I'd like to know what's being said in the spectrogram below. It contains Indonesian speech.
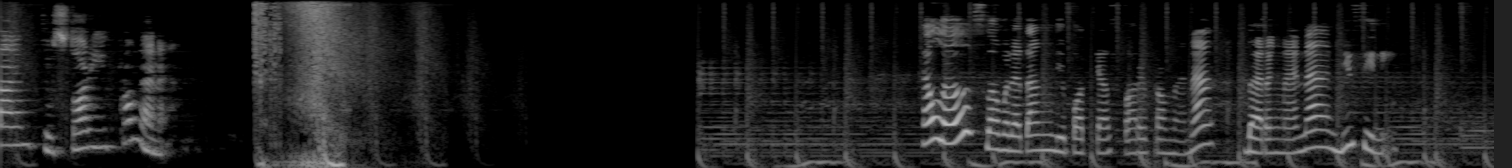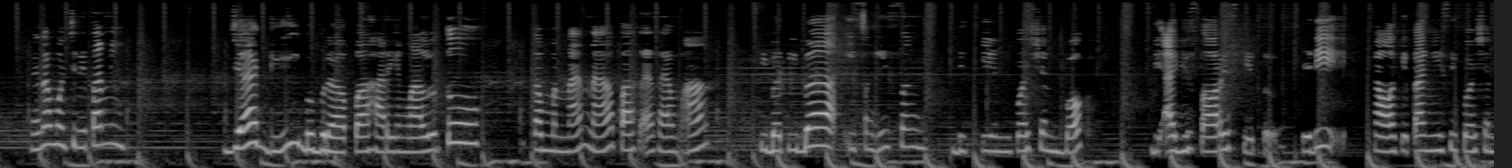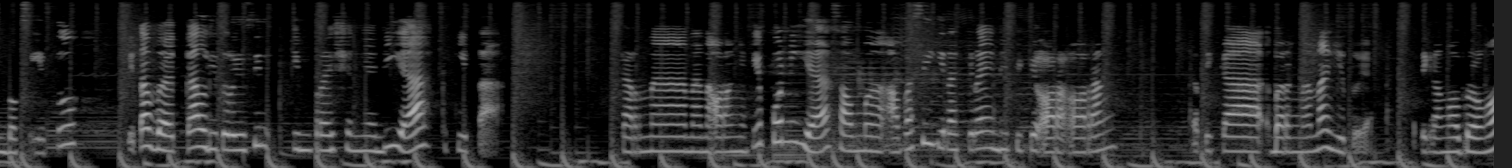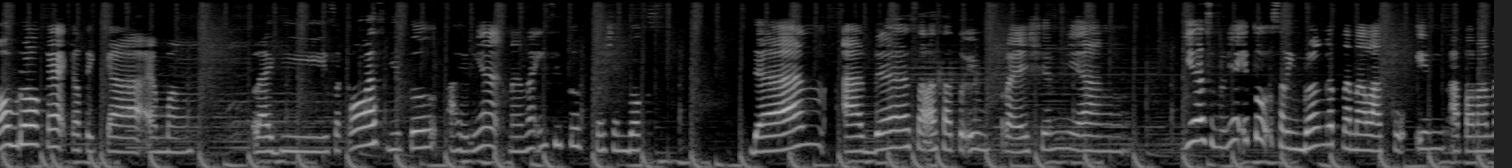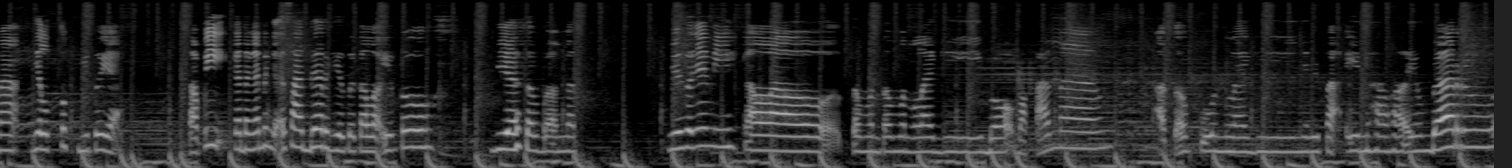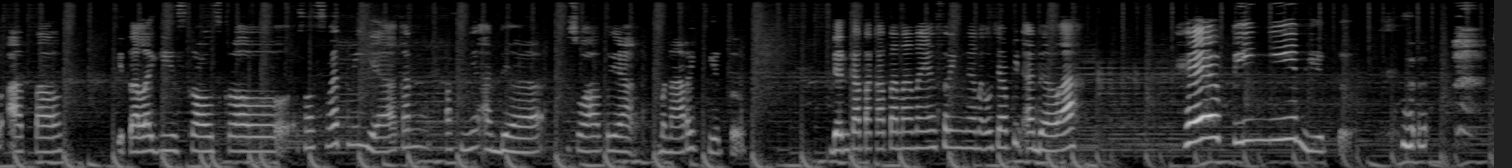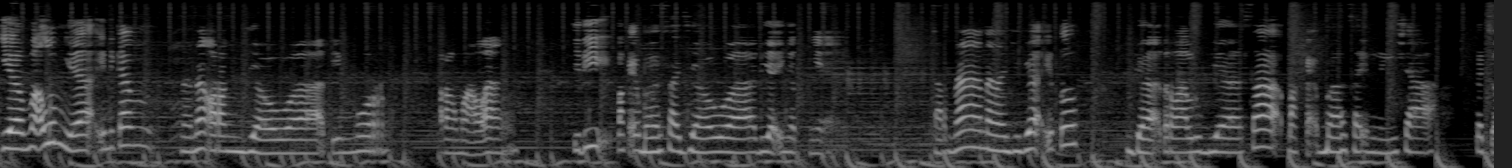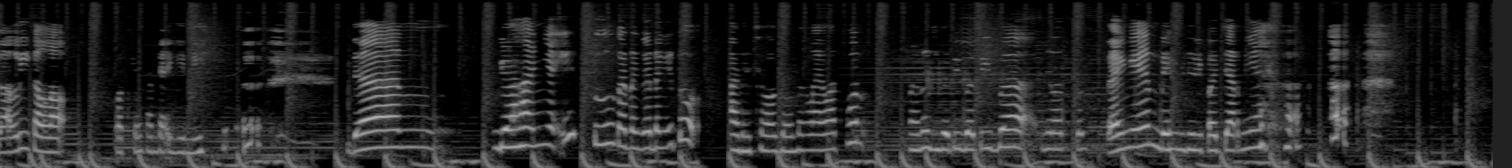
time to story from Nana. Halo, selamat datang di podcast Story from Nana bareng Nana di sini. Nana mau cerita nih. Jadi beberapa hari yang lalu tuh temen Nana pas SMA tiba-tiba iseng-iseng bikin question box di IG Stories gitu. Jadi kalau kita ngisi question box itu kita bakal ditulisin impressionnya dia ke kita. Karena Nana orangnya kepo nih ya sama apa sih kira-kira yang dipikir orang-orang ketika bareng Nana gitu ya. Ketika ngobrol-ngobrol kayak ketika emang lagi sekelas gitu akhirnya Nana isi tuh question box. Dan ada salah satu impression yang ya sebenarnya itu sering banget Nana lakuin atau Nana nyeletuk gitu ya. Tapi kadang-kadang nggak sadar gitu kalau itu biasa banget. Biasanya nih kalau temen-temen lagi bawa makanan ataupun lagi nyeritain hal-hal yang baru atau kita lagi scroll-scroll sosmed nih ya kan pastinya ada sesuatu yang menarik gitu. Dan kata-kata Nana yang sering Nana ucapin adalah he pingin gitu. Ya maklum ya ini kan Nana orang Jawa Timur orang Malang. Jadi pakai bahasa Jawa dia ingetnya. Karena Nana juga itu nggak terlalu biasa pakai bahasa Indonesia kecuali kalau podcastan kayak gini. Dan nggak hanya itu kadang-kadang itu ada cowok ganteng lewat pun Nana juga tiba-tiba nyeletuk pengen deh menjadi pacarnya.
